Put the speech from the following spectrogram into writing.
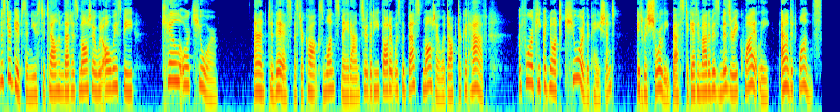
Mr Gibson used to tell him that his motto would always be "Kill or cure," and to this Mr Coxe once made answer that he thought it was the best motto a doctor could have, for if he could not cure the patient, it was surely best to get him out of his misery quietly, and at once.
